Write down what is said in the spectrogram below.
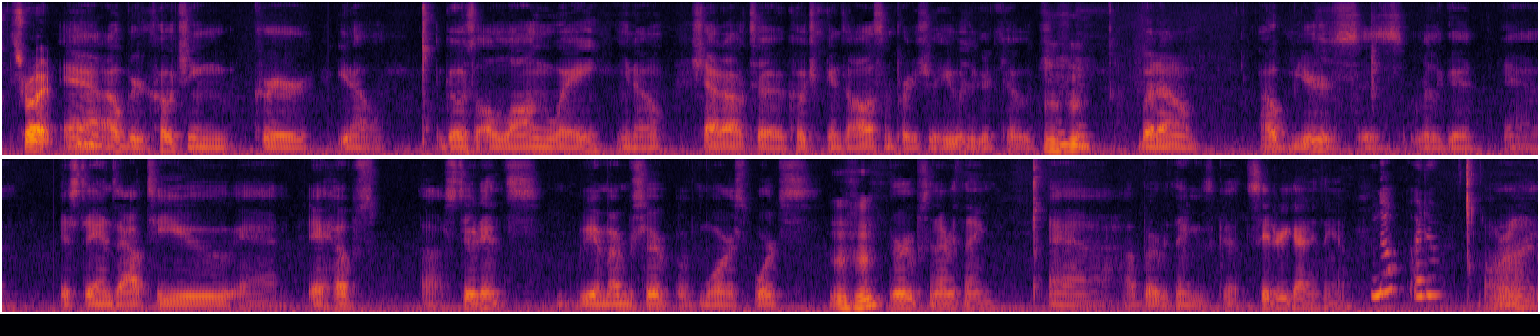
That's right. and I hope your coaching career you know goes a long way you know shout out to Coach Gonzalez I'm pretty sure he was a good coach hmm but um I hope yours is really good and it stands out to you and it helps uh, students be a membership of more sports hmm groups and everything. And I hope everything's good. Cedar, you got anything else? No, I don't. All right.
